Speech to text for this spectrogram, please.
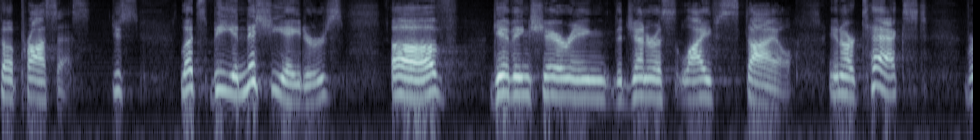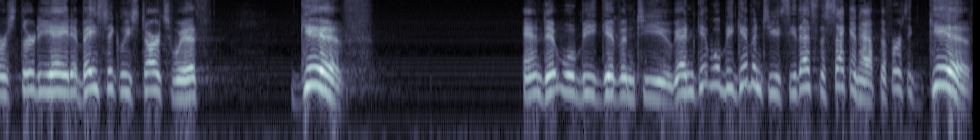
the process. Just let's be initiators of giving, sharing, the generous lifestyle. In our text, verse 38, it basically starts with give and it will be given to you. And it will be given to you. See, that's the second half. The first, give.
